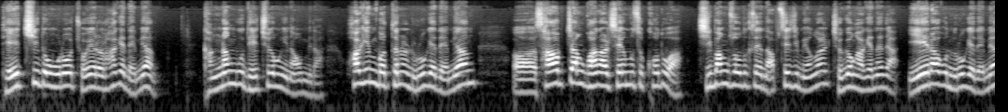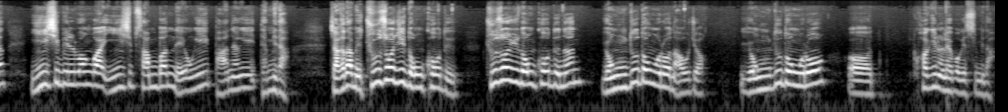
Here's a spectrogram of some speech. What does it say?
대치동으로 조회를 하게 되면 강남구 대치동이 나옵니다. 확인 버튼을 누르게 되면 어, 사업장 관할 세무서 코드와 지방소득세 납세지명을 적용하겠느냐 예라고 누르게 되면 21번과 23번 내용이 반영이 됩니다. 자, 그 다음에 주소지 동코드. 주소지 동코드는 용두동으로 나오죠. 용두동으로 어, 확인을 해 보겠습니다.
